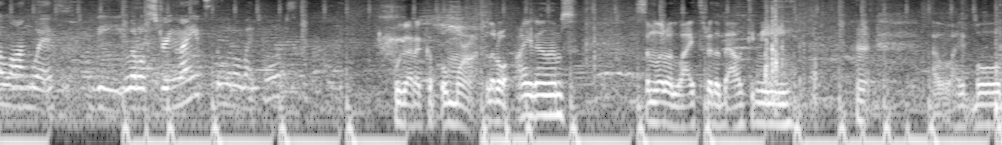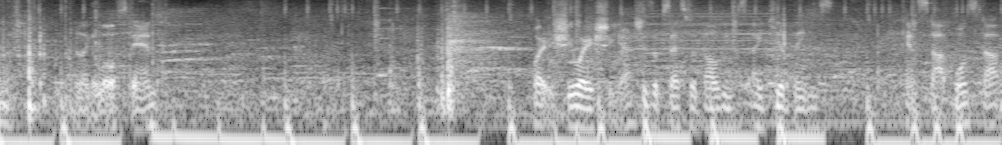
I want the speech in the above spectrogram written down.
along with the little string lights, the little light bulbs. We got a couple more little items, some little lights for the balcony, a light bulb, and like a little stand. Where is she? Where is she? Yeah, she's obsessed with all these IKEA things. Can't stop, won't stop.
